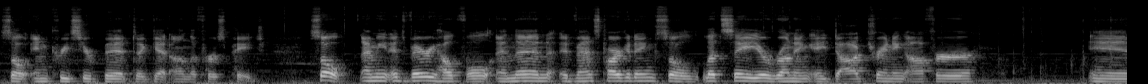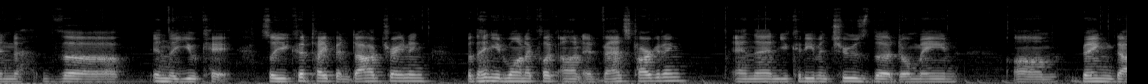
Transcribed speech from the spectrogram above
so increase your bid to get on the first page. So I mean it's very helpful. And then advanced targeting. So let's say you're running a dog training offer in the in the UK so you could type in dog training but then you'd want to click on advanced targeting and then you could even choose the domain um, bing.co.uk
